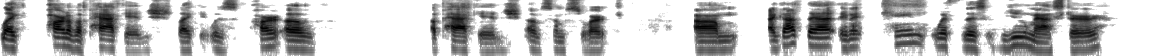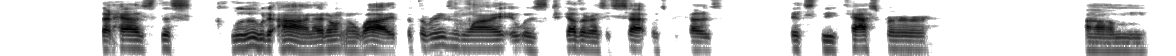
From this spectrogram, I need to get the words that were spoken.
like part of a package, like it was part of a package of some sort. Um, I got that, and it came with this ViewMaster that has this glued on. I don't know why, but the reason why it was together as a set was because it's the Casper um,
